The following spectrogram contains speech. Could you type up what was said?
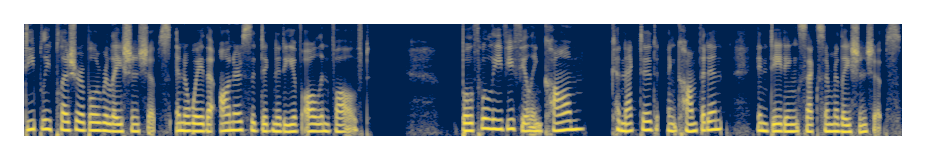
deeply pleasurable relationships in a way that honors the dignity of all involved. Both will leave you feeling calm, connected, and confident in dating, sex, and relationships.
